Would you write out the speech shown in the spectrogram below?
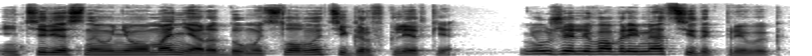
Интересная у него манера думать, словно тигр в клетке. Неужели во время отсидок привык?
